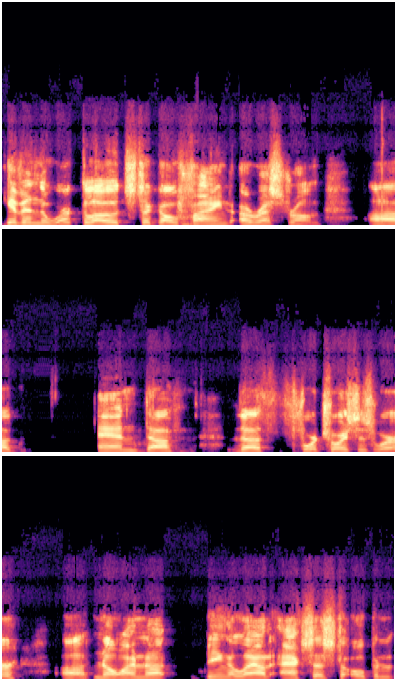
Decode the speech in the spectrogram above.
given the workloads to go find a restroom. Uh, and uh, the four choices were uh, no, I'm not being allowed access to open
